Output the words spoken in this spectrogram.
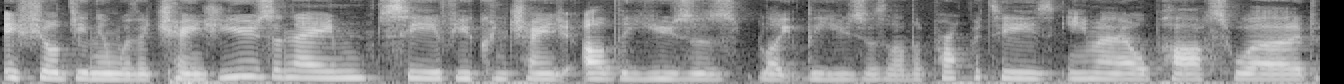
if you're dealing with a changed username, see if you can change other users, like the user's other properties, email, password,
